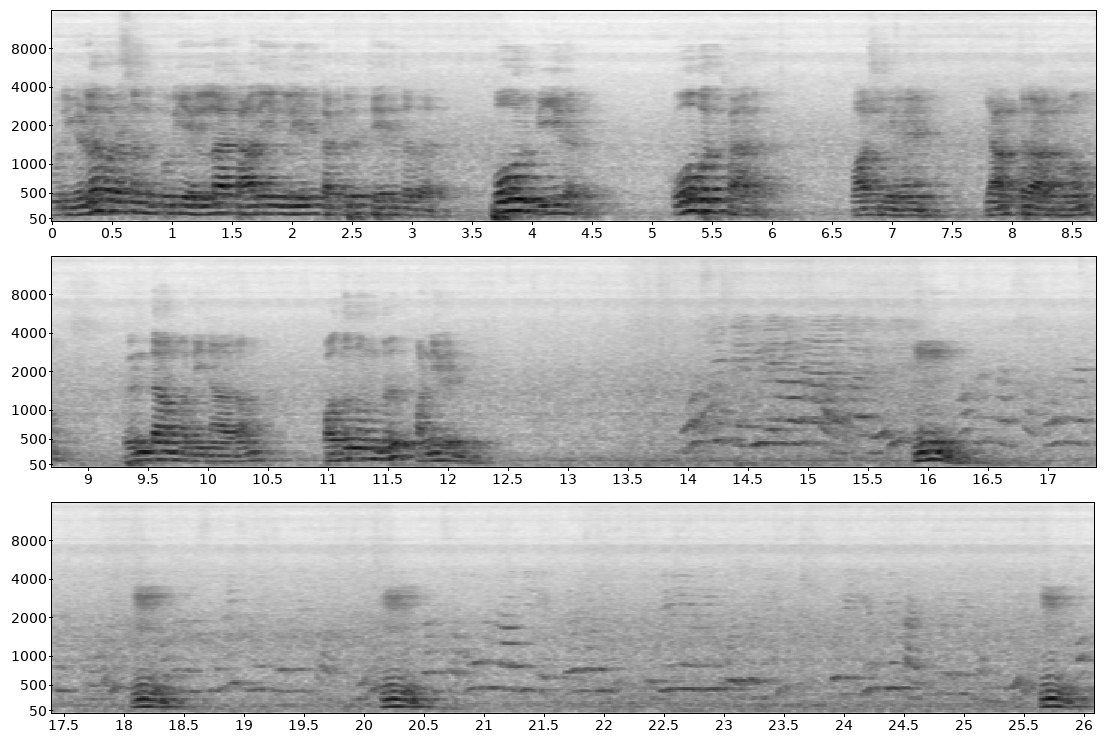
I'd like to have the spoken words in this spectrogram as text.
ஒரு இளவரசனுக்குரிய எல்லா காரியங்களையும் கற்று தேர்ந்தவர் போர் வீரர் கோபக்காரர். வாசிக்கிறேன் யாத்திராகமம் ரெண்டாம் அதிகாரம் பதினொன்று பன்னிரெண்டு. ம். ம். ம். ம்.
